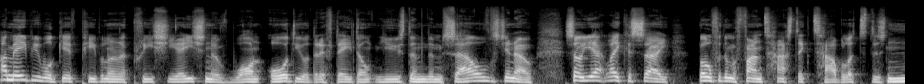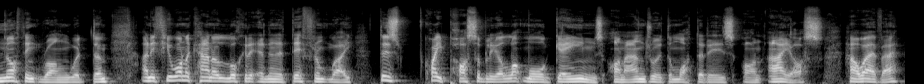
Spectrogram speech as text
And maybe will give people an appreciation of one or the other if they don't use them themselves, you know. So yeah, like I say, both of them are fantastic tablets. There's nothing wrong with them. And if you want to kind of look at it in a different way, there's quite possibly a lot more games on Android than what there is on iOS. However,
